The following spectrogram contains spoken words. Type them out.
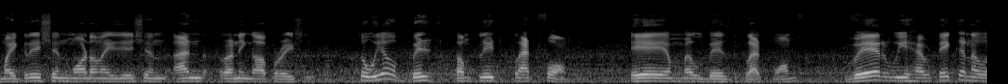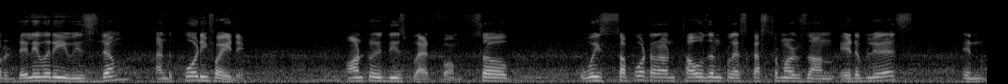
migration, modernization, and running operations. So we have built complete platform, AIML-based platforms, where we have taken our delivery wisdom and codified it onto these platforms. So we support around 1,000 plus customers on AWS in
